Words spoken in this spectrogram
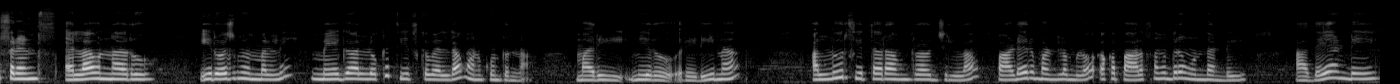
ఫ్రెండ్స్ ఎలా ఉన్నారు? ఈరోజు మిమ్మల్ని మేఘాల్లోకి తీసుకువెళ్దాం అనుకుంటున్నా. మరి మీరు రెడీనా? అల్లూరు సీతారామరాజు జిల్లా పాడేరు మండలంలో ఒక పాలసముద్రం ఉందండి. అదే అండి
